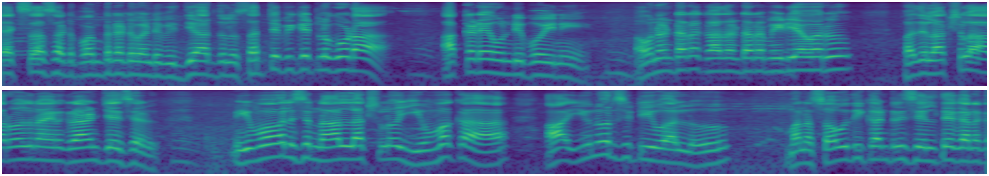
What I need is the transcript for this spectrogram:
Texas అటు పంపినటువంటి విద్యార్థులు సర్టిఫికెట్లు కూడా అక్కడే ఉండిపోయినాయి. అవునంటారా కాదంటారా మీడియా వారు? పది లక్షలు ఆ రోజున ఆయన గ్రాంట్ చేశాడు. ఇవ్వవలసిన నాలుగు లక్షలు ఇవ్వక ఆ యూనివర్సిటీ వాళ్ళు మన సౌదీ కంట్రీస్ వెళ్తే కనుక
